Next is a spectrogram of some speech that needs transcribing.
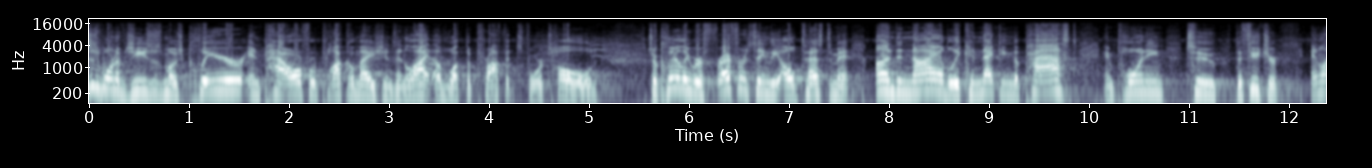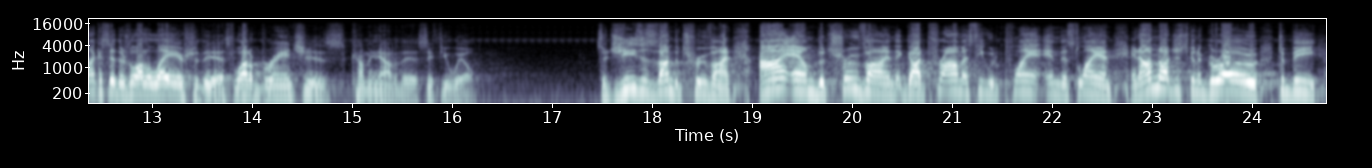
is one of Jesus' most clear and powerful proclamations in light of what the prophets foretold so clearly referencing the Old Testament, undeniably connecting the past and pointing to the future. And like I said, there's a lot of layers to this, a lot of branches coming out of this, if you will. So Jesus says, I'm the true vine. I am the true vine that God promised He would plant in this land. And I'm not just going to grow to be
